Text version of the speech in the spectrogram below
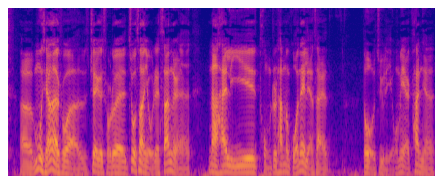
呃，目前来说，这个球队就算有这三个人，那还离统治他们国内联赛都有距离。我们也看见。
